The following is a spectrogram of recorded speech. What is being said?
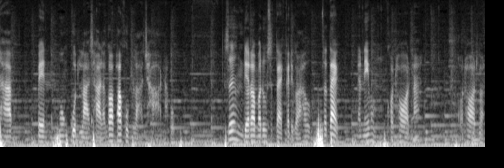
นะครับ เป็นมงกุฎราชาแล้วก็ผ้าคลุมราชานะผมซึ่งเดี๋ยวเรามาดูสแต็กกันดีกว่าครับผมสแต็กอันนี้ผมขอถอดนะ ขอถอดก่อน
